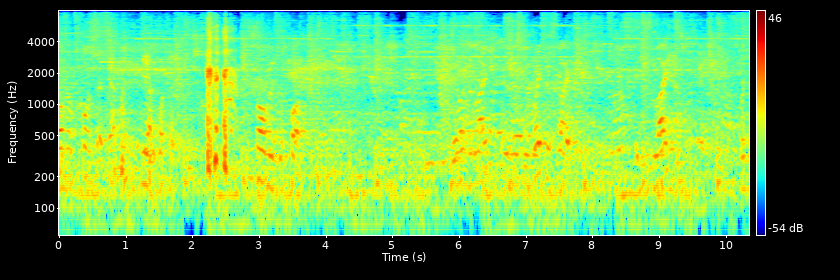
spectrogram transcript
Also four sets, yeah? Perfect. The. You know, the light, the, the weight is like, it's light, but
